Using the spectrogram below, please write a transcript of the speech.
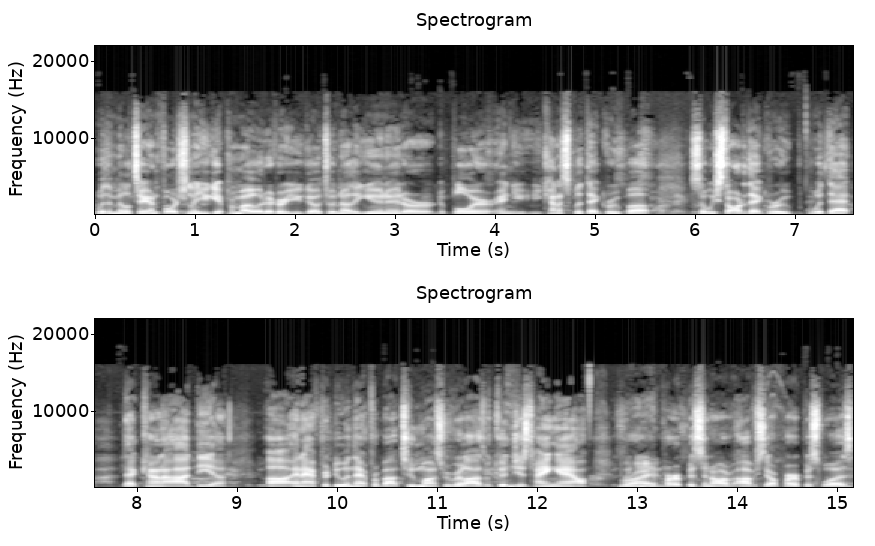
with the military, unfortunately, you get promoted or you go to another unit or deployer, and you, you kind of split that group up. So we started that group with that that kind of idea. Uh, and after doing that for about two months, we realized we couldn't just hang out. We right. needed a purpose, and our, obviously our purpose was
